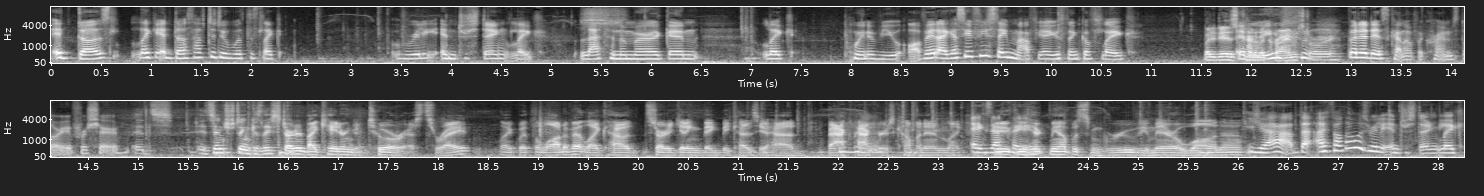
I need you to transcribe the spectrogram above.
it does like it does have to do with this like really interesting like latin american like point of view of it i guess if you say mafia you think of like But it is kind of a crime story. but it is kind of a crime story for sure It's it's interesting because they started by catering to tourists, right? Like with a lot of it, like how it started getting big because you had backpackers coming in, like, "You- can Exactly. you hook me up with some groovy marijuana? Yeah, that I thought that was really interesting. Like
